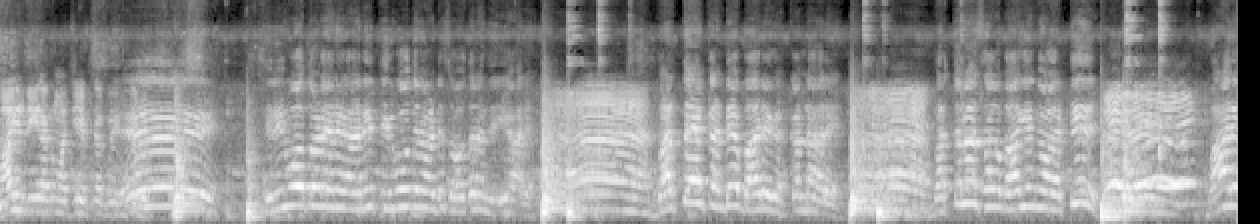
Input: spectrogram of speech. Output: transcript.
బాగా దిగినాక మంచి చెప్పినప్పుడు తిరిగిపోతాడైనా కానీ తిరిగిపోతున్నావు అంటే సౌతనం చేయాలి భర్త ఎక్కంటే భార్య ఎక్కండాలి భర్త నా సగ భాగ్యం కాబట్టి భార్య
